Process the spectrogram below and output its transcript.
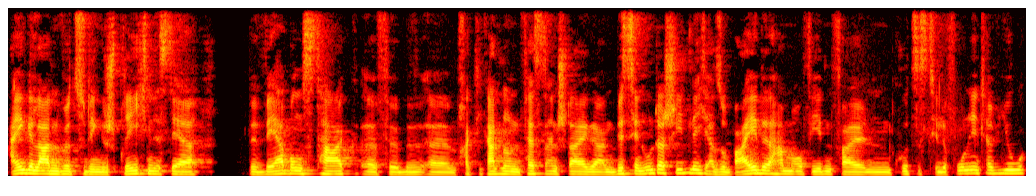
eingeladen wird zu den Gesprächen, ist der Bewerbungstag äh, für äh, Praktikanten und Festeinsteiger ein bisschen unterschiedlich. Also beide haben auf jeden Fall ein kurzes Telefoninterview,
